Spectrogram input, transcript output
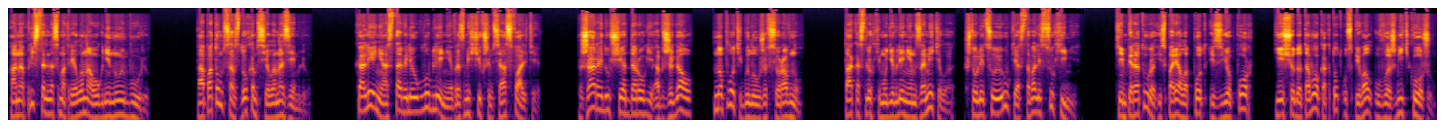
она пристально смотрела на огненную бурю. А потом со вздохом села на землю. Колени оставили углубление в размягчившемся асфальте. Жар, идущий от дороги, обжигал, но плоти было уже все равно. Така с легким удивлением заметила, что лицо и руки оставались сухими. Температура испаряла пот из ее пор еще до того, как тот успевал увлажнить кожу.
